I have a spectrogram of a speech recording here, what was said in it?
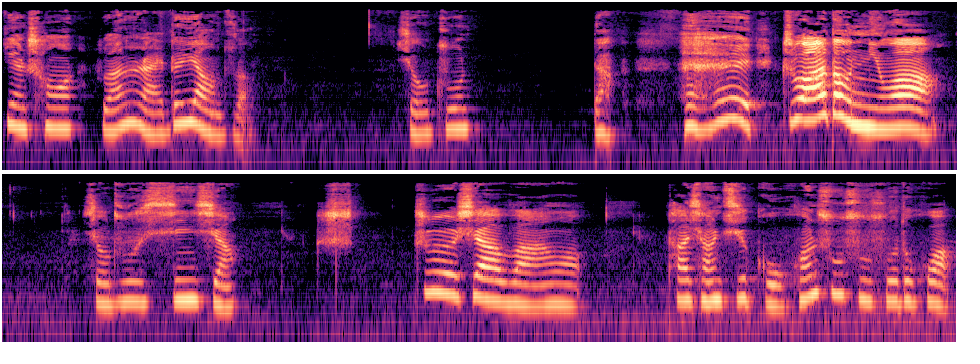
变成了原来的样子。小猪，嘿嘿，抓到你了！小猪心想：这这下完了。他想起狗獾叔叔说的话：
